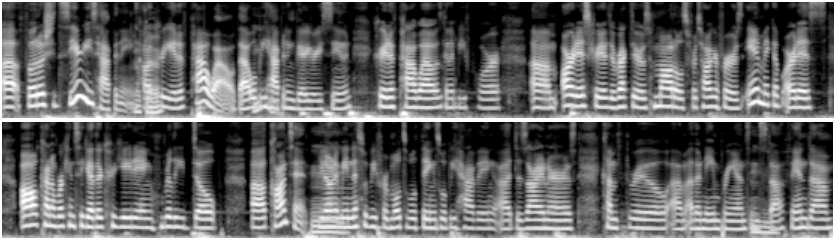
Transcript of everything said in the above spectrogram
uh, photo shoot series happening called Okay. Creative Creative Powwow. That will be Mm. happening very, very soon. Creative Powwow is going to be for um, artists, creative directors, models, photographers, and makeup artists, all kind of working together, creating really dope uh, content. You know what I Mm. mean? This will be for multiple things. We'll be having uh, designers come through, um, other name brands and Mhm. stuff, and um,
